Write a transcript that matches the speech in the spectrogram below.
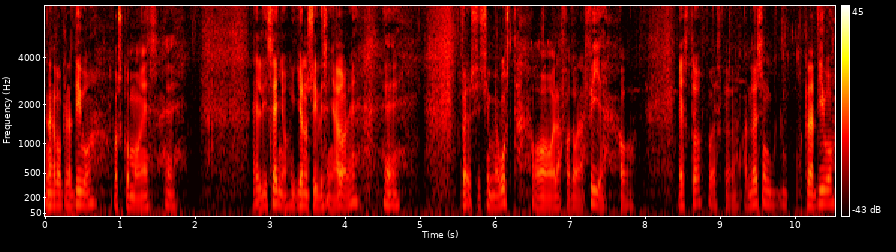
en algo creativo, pues como es el diseño, y yo no soy diseñador, ¿eh? Pero sí, sí me gusta, o la fotografía, o esto, pues cuando eres un creativo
